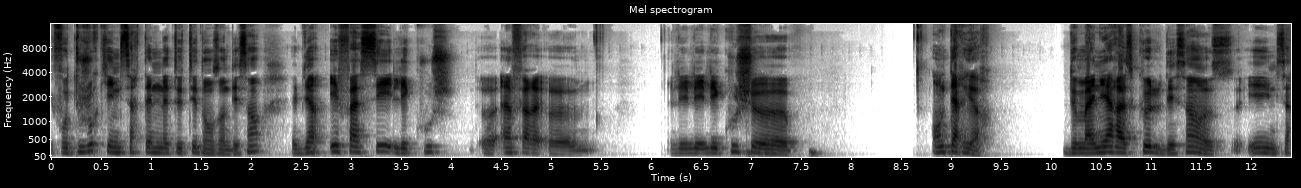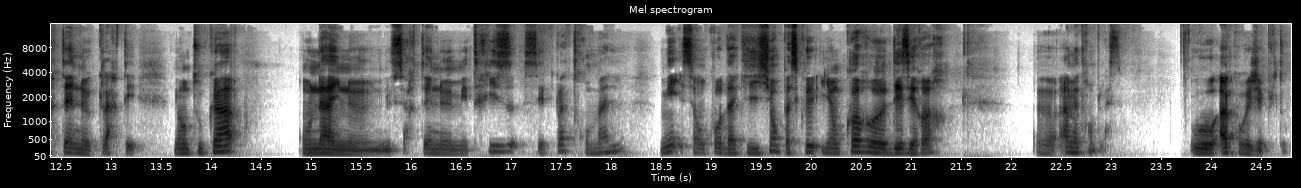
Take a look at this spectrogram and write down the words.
il faut toujours qu'il y ait une certaine netteté dans un dessin, eh bien, effacer les couches euh, inférieures, euh, les, couches antérieure, de manière à ce que le dessin euh, ait une certaine clarté. Et en tout cas, on a une, certaine maîtrise, c'est pas trop mal, mais c'est en cours d'acquisition parce qu'il y a encore euh, des erreurs euh, à mettre en place, ou à corriger plutôt.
